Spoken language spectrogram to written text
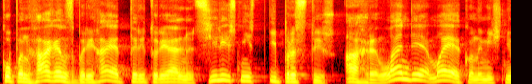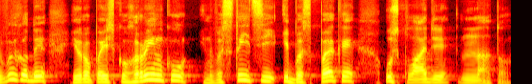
Копенгаген зберігає територіальну цілісність і престиж, а Гренландія має економічні вигоди європейського ринку, інвестицій і безпеки у складі НАТО.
